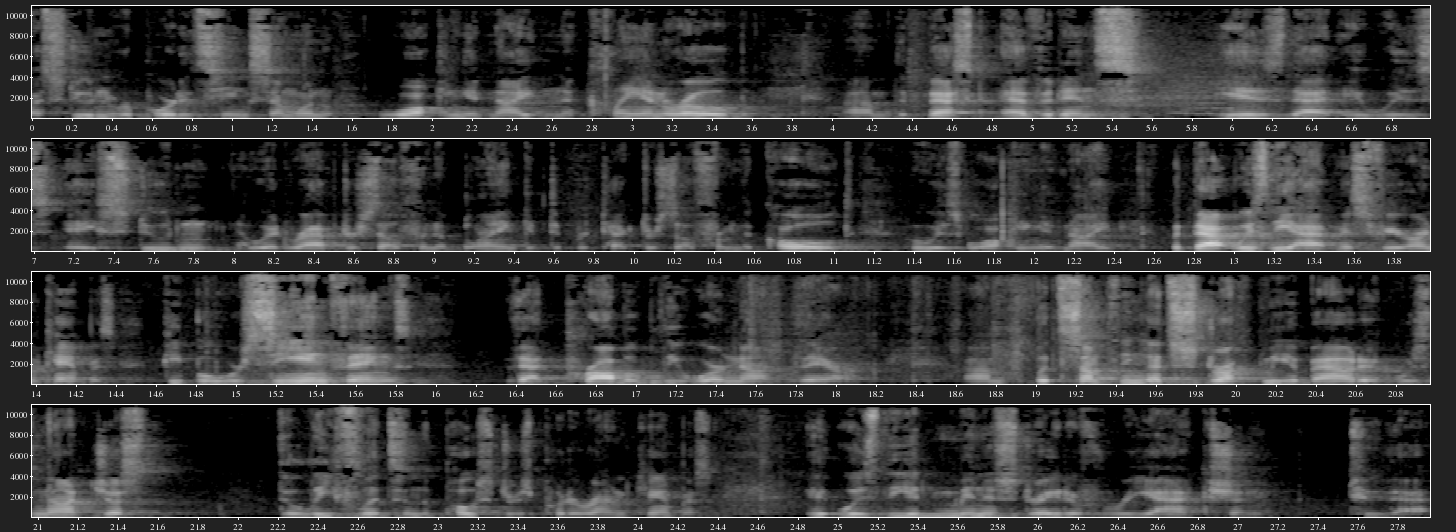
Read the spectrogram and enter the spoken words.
a student reported seeing someone walking at night in a Klan robe. Um, the best evidence is that it was a student who had wrapped herself in a blanket to protect herself from the cold who was walking at night. But that was the atmosphere on campus. People were seeing things that probably were not there. Um, but something that struck me about it was not just the leaflets and the posters put around campus, it was the administrative reaction to that.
